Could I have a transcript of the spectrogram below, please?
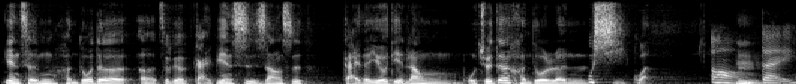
变成很多的呃这个改变，事实上是改的有点让我觉得很多人不习惯。哦，嗯，对。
